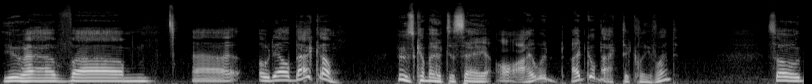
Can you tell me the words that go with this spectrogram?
you have um, uh, Odell Beckham, who's come out to say, "Oh, I would, I'd go back to Cleveland." So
